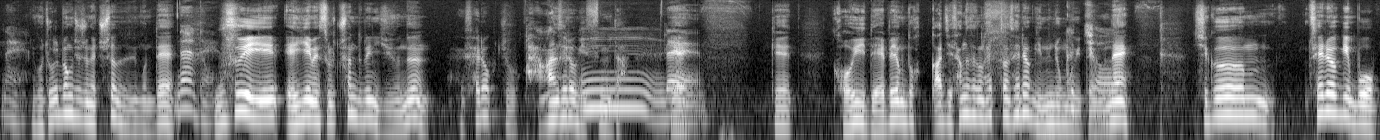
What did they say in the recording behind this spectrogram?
네. 이건 쫄병주 중에 추천드리는 건데 네, 네. 우수 AMS를 추천드리는 이유는 세력주 강한 세력이 있습니다. 음, 네. 이게 거의 4배 정도까지 상승을 했던 세력이 있는 종목이기 그쵸. 때문에 지금 세력이 뭐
